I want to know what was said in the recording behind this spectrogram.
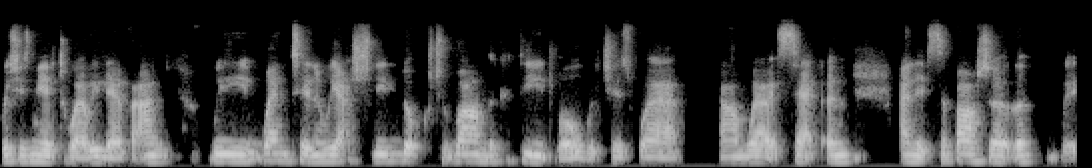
which is near to where we live. And we went in and we actually looked around the cathedral, which is where um, where it's set, and and it's about a, the,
